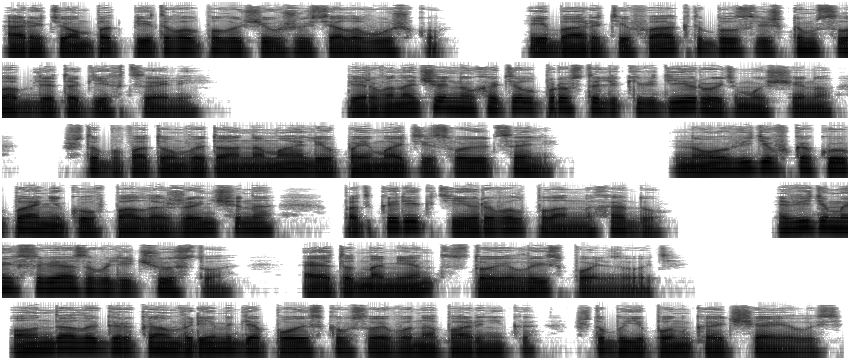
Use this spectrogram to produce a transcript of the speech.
Артем подпитывал получившуюся ловушку, ибо артефакт был слишком слаб для таких целей. Первоначально он хотел просто ликвидировать мужчину, чтобы потом в эту аномалию поймать и свою цель. Но увидев, в какую панику впала женщина, подкорректировал план на ходу. Видимо, их связывали чувства, а этот момент стоило использовать. Он дал игрокам время для поисков своего напарника, чтобы японка отчаялась,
